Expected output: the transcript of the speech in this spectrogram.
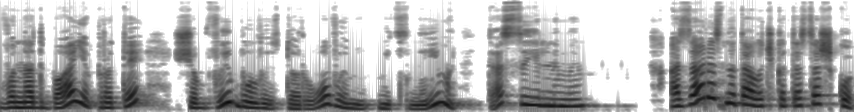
Вона дбає про те, щоб ви були здоровими, міцними та сильними. А зараз Наталочка та Сашко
